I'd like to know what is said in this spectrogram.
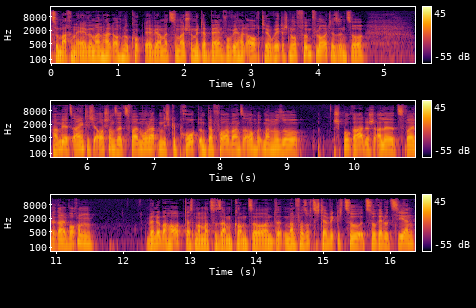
zu machen, ey, wenn man halt auch nur guckt, ey, wir haben jetzt zum Beispiel mit der Band, wo wir halt auch theoretisch nur fünf Leute sind, so, haben wir jetzt eigentlich auch schon seit zwei Monaten nicht geprobt und davor waren es auch immer nur so sporadisch alle zwei, drei Wochen, wenn überhaupt, dass man mal zusammenkommt so und man versucht sich da wirklich zu, zu reduzieren.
